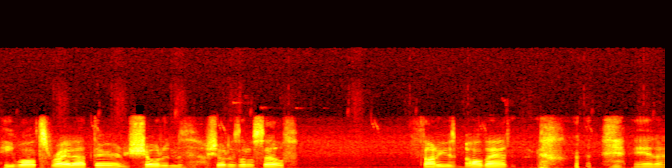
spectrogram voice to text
He waltzed right out there and showed him showed his little self. Thought he was all that. and I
